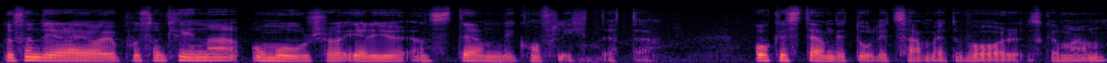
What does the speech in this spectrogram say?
Då funderar jag ju på, som kvinna och mor så är det ju en ständig konflikt detta. Och ett ständigt dåligt samvete. Var ska man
